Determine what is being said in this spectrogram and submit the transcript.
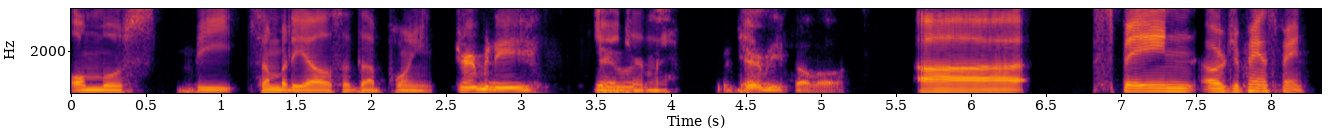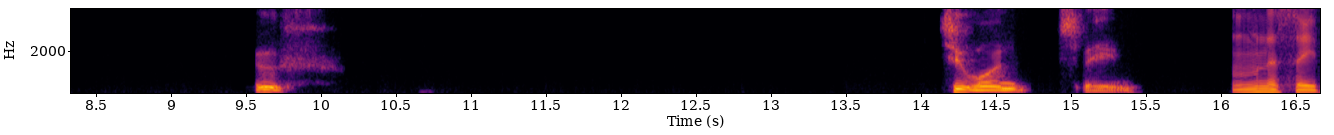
almost beat somebody else at that point. Germany, Yeah, Yeah. Germany. Germany fell off. Uh, Spain or Japan, Spain. Oof. Two one Spain. I'm gonna say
